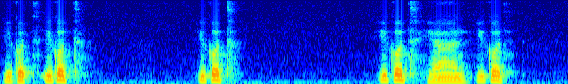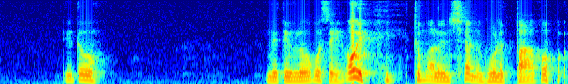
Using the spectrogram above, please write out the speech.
Ikot, ikot. Ikot. Ikot. Yan, ikot. Dito. Dito yung locus eh. Oy! Tumalon siya. Nagulat pa ako.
